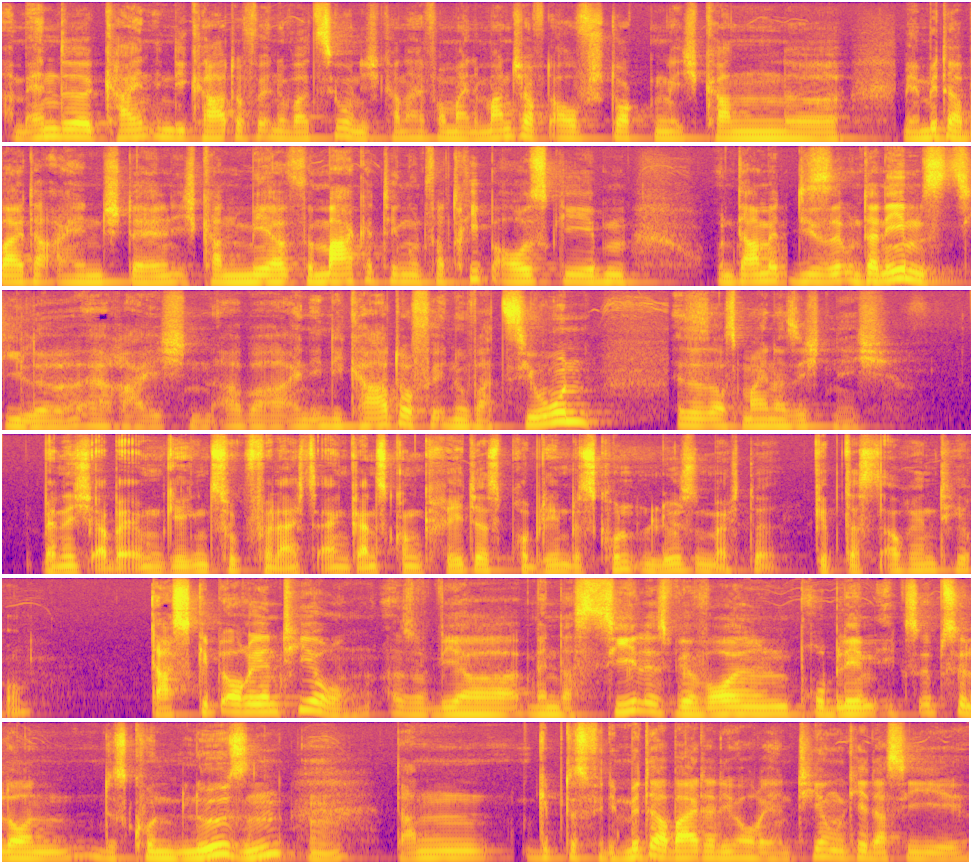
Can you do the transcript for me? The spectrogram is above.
am Ende kein Indikator für Innovation. Ich kann einfach meine Mannschaft aufstocken, ich kann äh, mehr Mitarbeiter einstellen, ich kann mehr für Marketing und Vertrieb ausgeben und damit diese Unternehmensziele erreichen. Aber ein Indikator für Innovation ist es aus meiner Sicht nicht. Wenn ich aber im Gegenzug vielleicht ein ganz konkretes Problem des Kunden lösen möchte, gibt das Orientierung? Das gibt Orientierung. Also wir, wenn das Ziel ist, wir wollen Problem XY des Kunden lösen, mhm. dann gibt es für die Mitarbeiter die Orientierung, okay, dass sie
